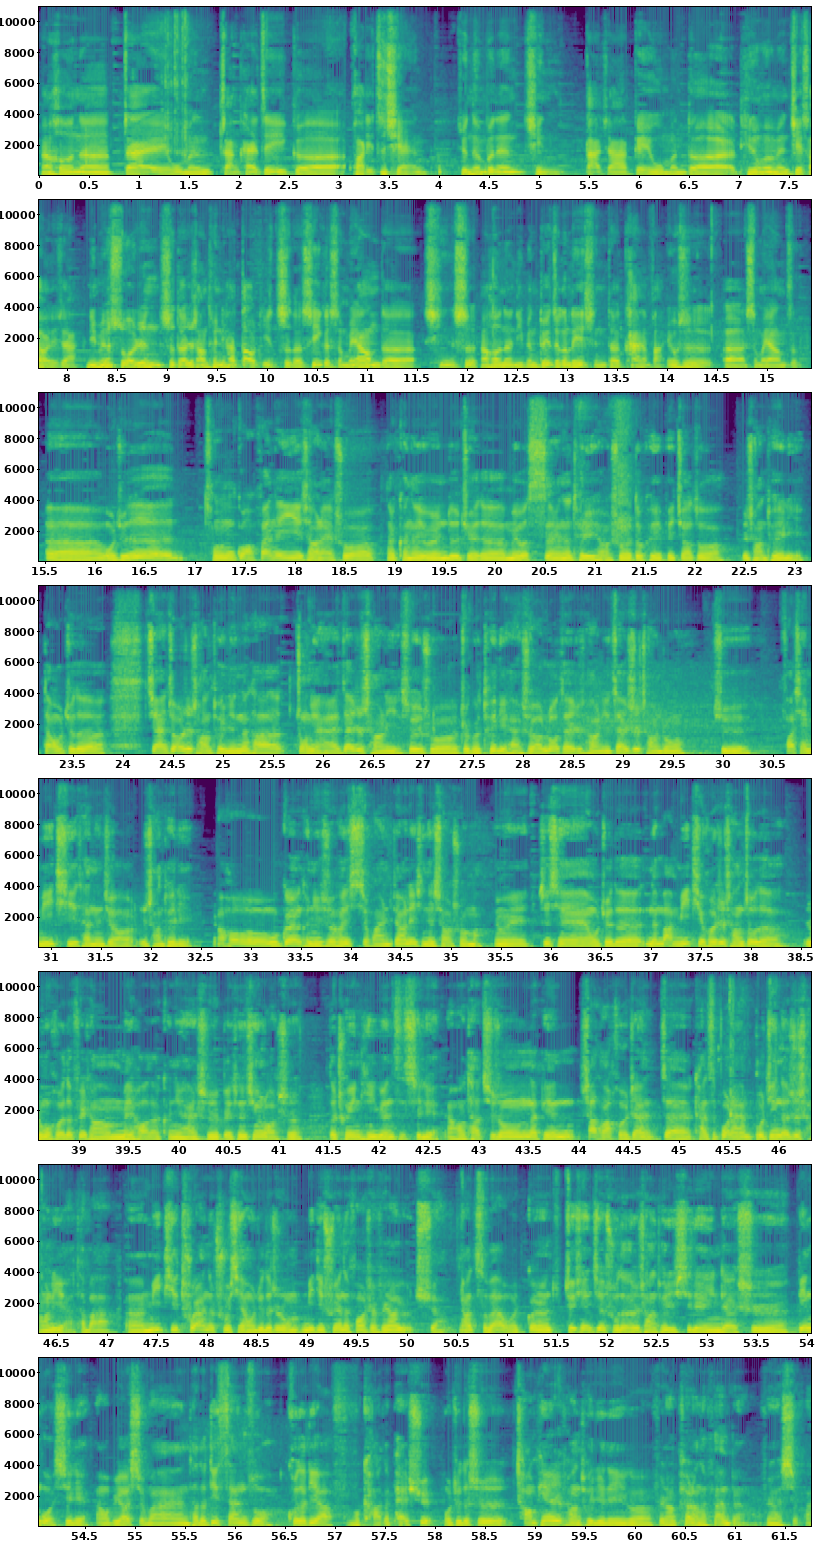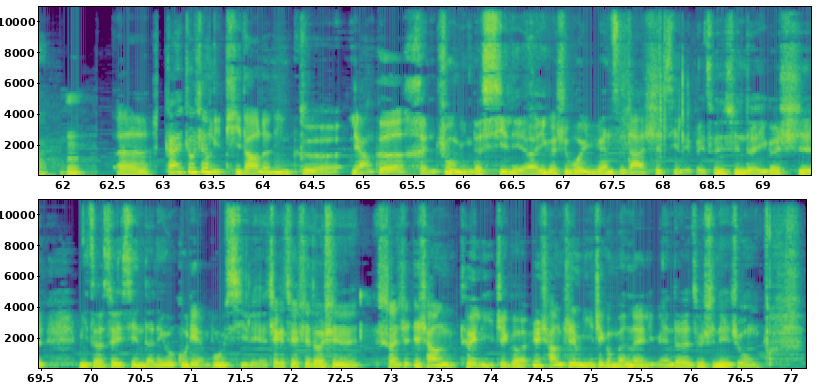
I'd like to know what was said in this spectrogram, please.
然后呢，在我们展开这个话题之前，就能不能请大家给我们的听众朋友们介绍一下，你们所认知的日常推理，它到底指的是一个什么样的形式？然后呢，你们对这个类型的看法又是呃什么样子？呃，我觉得从广泛的意义上来说，那可能有人都觉得没有死人的推理小说都可以被叫做日常推理。但我觉得，既然叫日常推理，那它重点还是在日常里，所以说这个推理还是要落在日常里，在日常中去发现谜题才能叫日常推理。然后我个人肯定是很喜欢这样类型的小说嘛，因为之前我觉得能把谜题和日常做的融合的非常美好的，肯定还是北村新老师的《春樱庭原子》系列。然后他其中那篇砂糖核战，在看似波澜不惊的日常里啊，他把呃谜题突然的出现，我觉得这种谜题出现的方式非常有趣啊。然后此外，我个人最先接触的日常推理系列应该是宾果系列，然后比较喜欢他的第三作《库德利亚夫卡的排序》，我觉得是长篇日常推理的一个非常漂亮的范本，非常喜欢。嗯。呃，刚才周正里提到了那个两个很著名的系列啊，一个是我与原子大师系列，北村薰的；一个是米泽穗信的那个古典部系列。这个确实都是算是日常推理这个日常之谜这个门类里面的就是那种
